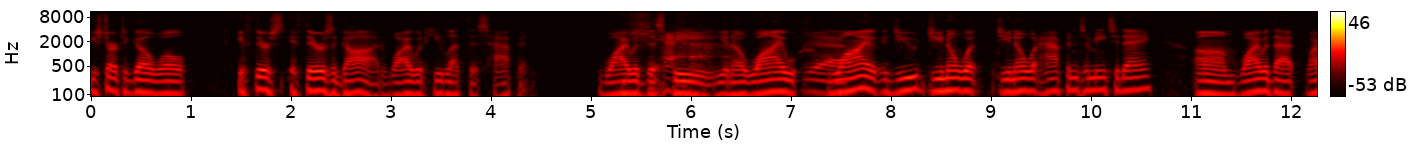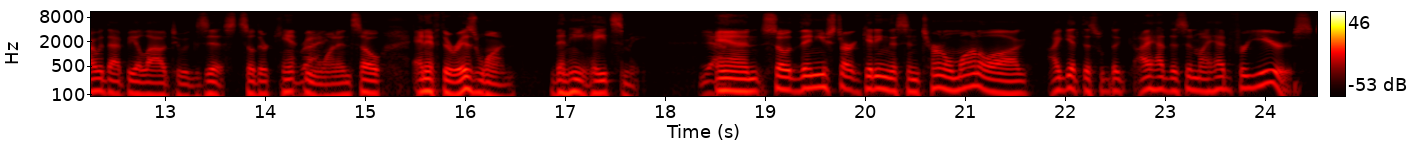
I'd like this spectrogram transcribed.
you start to go, well, if there's if there's a God, why would he let this happen? Why would this be? You know, why Yeah. why do you do you know what do you know what happened to me today? Um, why would that why would that be allowed to exist? So there can't Right. be one. And so and if there is one, then he hates me. Yeah. And so then you start getting this internal monologue. I get this. the- I had this in my head for years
